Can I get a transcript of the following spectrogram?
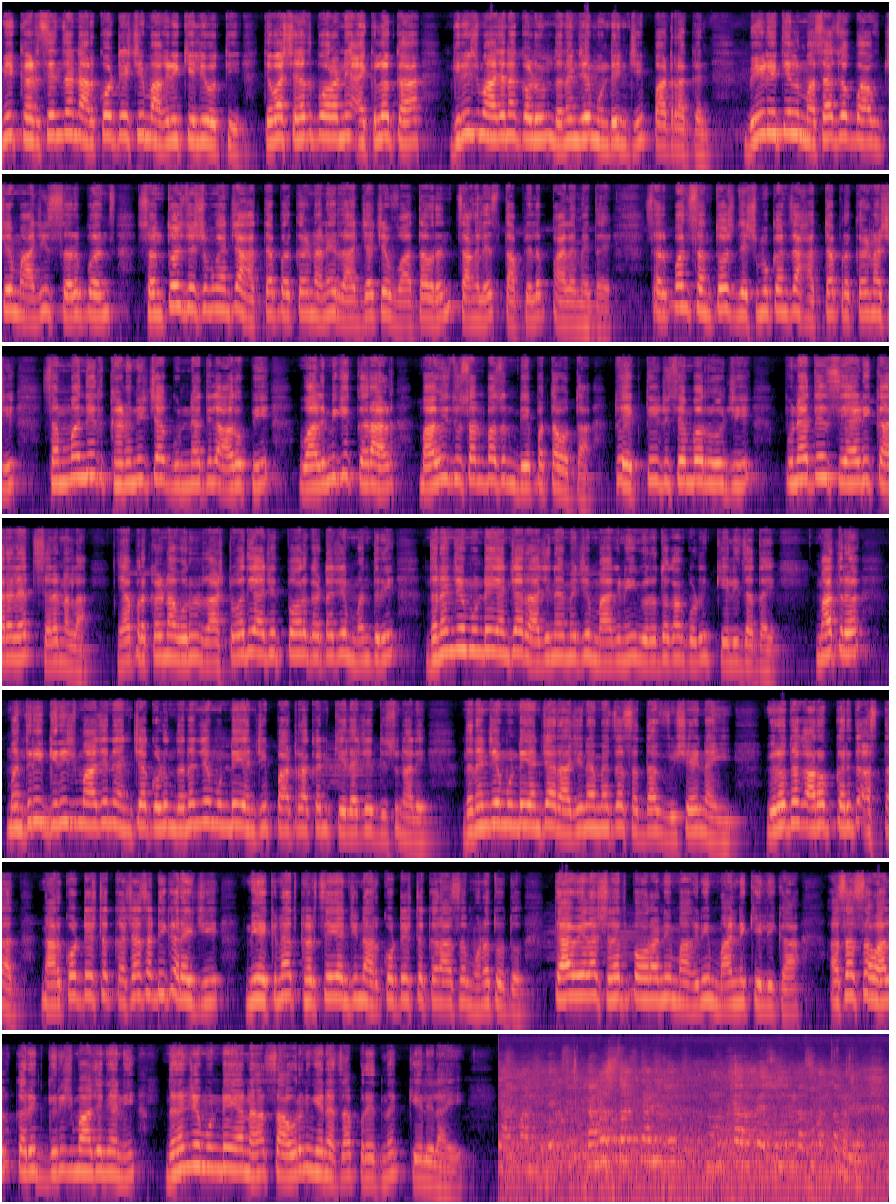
मी खडसेंचा narco टेस्टची मागणी केली होती तेव्हा शरद पवारांनी ऐकलं का गिरीश महाजनाकडून धनंजय मुंडेंची पाठराखण बीड येथील मसाजोग गावचे माजी सरपंच संतोष देशमुख यांच्या हत्या प्रकरणाने राज्याचे वातावरण चांगलेच तापलेलं पाहायला मिळत आहे. सरपंच संतोष देशमुखांच्या हत्या प्रकरणाशी संबंधित खंडणीच्या गुन्ह्यातील आरोपी वाल्मिकी कराड बावीस दिवसांपासून बेपत्ता होता. तो एकतीस डिसेंबर रोजी पुण्यातील सी आय डी कार्यालयात शरण आला. या प्रकरणावरून राष्ट्रवादी अजित पवार गटाचे मंत्री धनंजय मुंडे यांच्या राजीनाम्याची मागणी विरोधकांकडून केली जात आहे. मात्र मंत्री गिरीश महाजन यांच्याकडून धनंजय मुंडे यांची पाठराखण केल्याचे दिसून आले. धनंजय मुंडे यांच्या राजीनाम्याचा सध्या विषय नाही. विरोधक आरोप करीत असतात नार्को टेस्ट कशासाठी करायची? मी एकनाथ खडसे यांची नार्को टेस्ट करा असं म्हणत होतो. त्यावेळेला शरद पवारांनी मागणी मान्य केली का? असा सवाल करीत गिरीश महाजन यांनी धनंजय मुंडे यांना सावरून घेण्याचा प्रयत्न केलेला आहे.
